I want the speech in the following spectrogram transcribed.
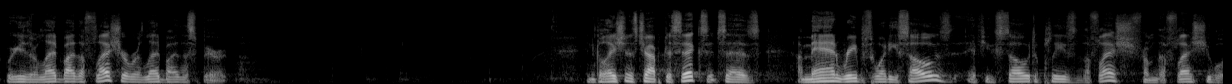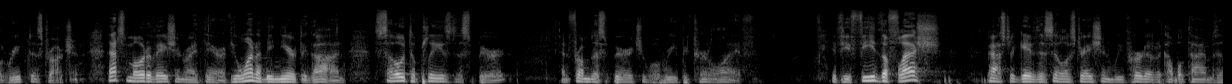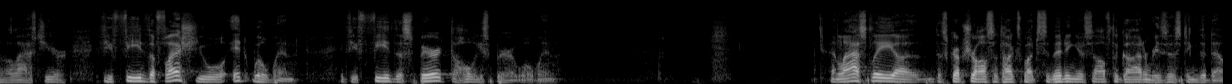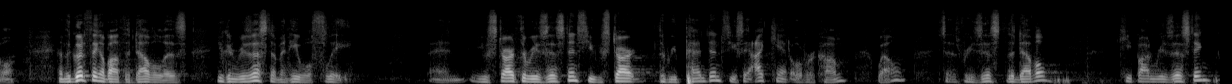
We're either led by the flesh or we're led by the Spirit. In Galatians chapter 6, it says, a man reaps what he sows. If you sow to please the flesh, from the flesh you will reap destruction. That's motivation right there. If you want to be near to God, sow to please the Spirit, and from the Spirit you will reap eternal life. If you feed the flesh, Pastor gave this illustration. We've heard it a couple times in the last year. If you feed the flesh, you will, it will win. If you feed the Spirit, the Holy Spirit will win. And lastly, uh, the scripture also talks about submitting yourself to God and resisting the devil. And the good thing about the devil is you can resist him and he will flee. And you start the resistance, you start the repentance, you say, I can't overcome. Well, it says, resist the devil, keep on resisting,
